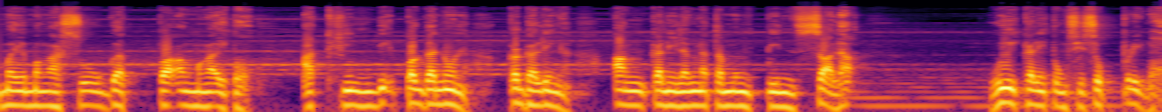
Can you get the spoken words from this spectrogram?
may mga sugat pa ang mga ito at hindi pa ganun kagaling ang kanilang natamong pinsala. Wika nitong si Supremo.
